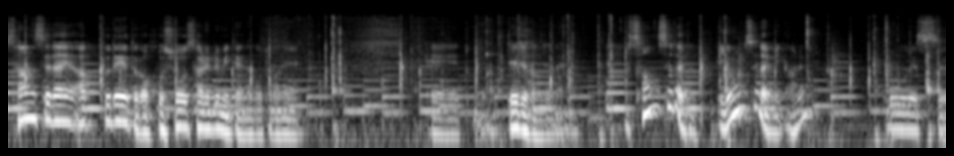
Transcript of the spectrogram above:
3世代アップデートが保証されるみたいなことがねえっ、と出てたんだよね。3世代だ4世代？あれ ?OS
